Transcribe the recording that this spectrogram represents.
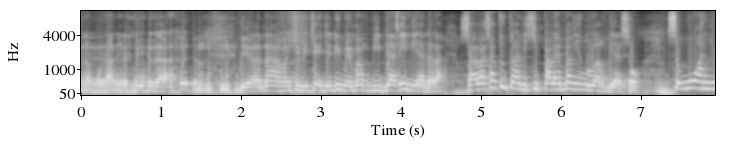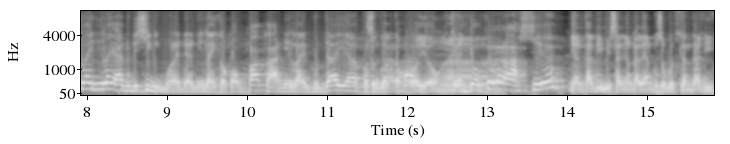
Mudah-mudahan Iya, nah. Iya, nah Mang Cibicek jadi memang bidar ini adalah salah satu tradisi Palembang yang luar biasa. Hmm. Semua nilai-nilai ada di sini, mulai dari nilai kekompakan, nilai budaya, persaudaraan, kerja keras ya. Yang tadi misalnya yang kalian kusebutkan tadi,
